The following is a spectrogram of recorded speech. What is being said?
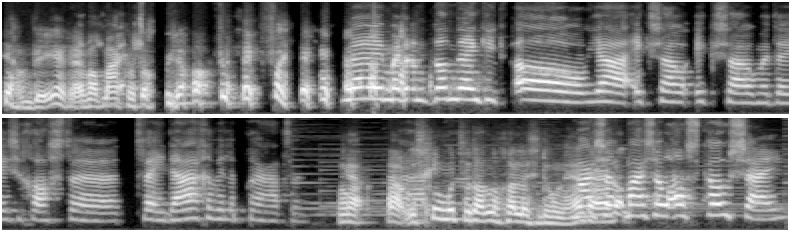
Ja, weer. En wat maakt het toch een goede aflevering? Nee, maar dan, dan denk ik, oh ja, ik zou, ik zou met deze gasten twee dagen willen praten. Ja, nou, misschien moeten we dat nog wel eens doen. Hè? Maar, zo, maar zoals Koos zei,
